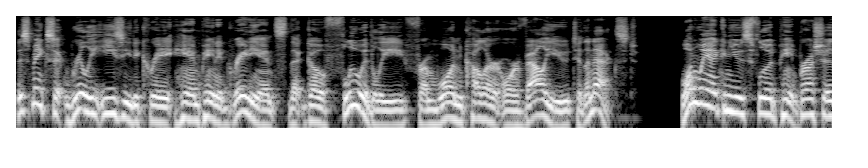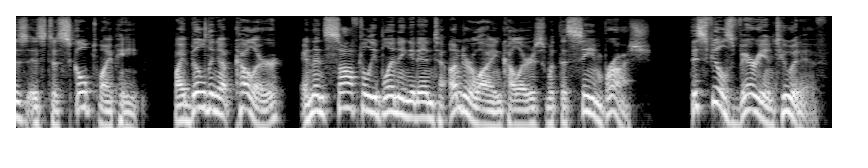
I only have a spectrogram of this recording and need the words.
This makes it really easy to create hand-painted gradients that go fluidly from one color or value to the next. One way I can use fluid paint brushes is to sculpt my paint by building up color and then softly blending it into underlying colors with the same brush. This feels very intuitive,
